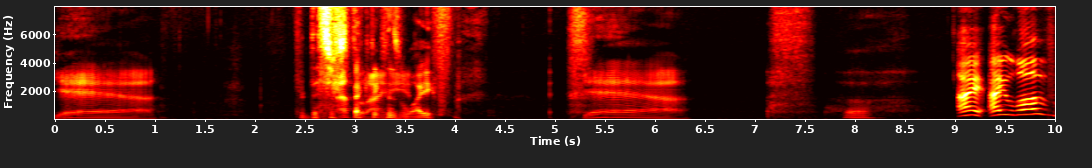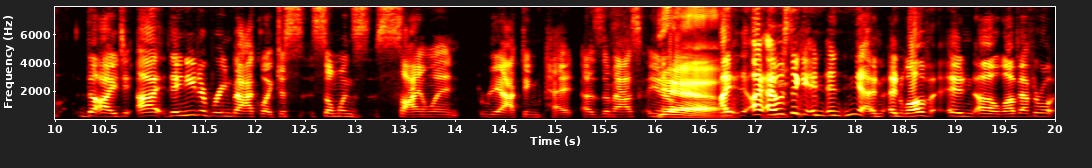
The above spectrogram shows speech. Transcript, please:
yeah, for disrespecting his need. wife. yeah. I I love the idea. I they need to bring back like just someone's silent reacting pet as the mask. You know? Yeah. I, I I was thinking and, and yeah and, and love and uh, love after all.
